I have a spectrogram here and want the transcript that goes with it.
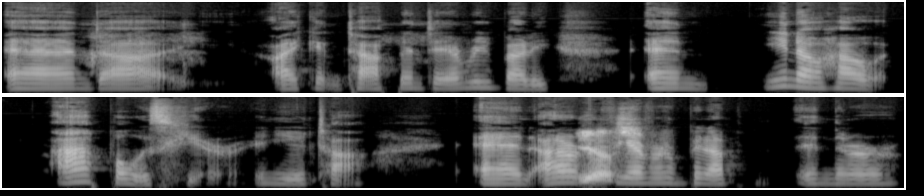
and uh, I can tap into everybody. And you know how Apple is here in Utah, and I don't know if you've yes, ever been up in their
